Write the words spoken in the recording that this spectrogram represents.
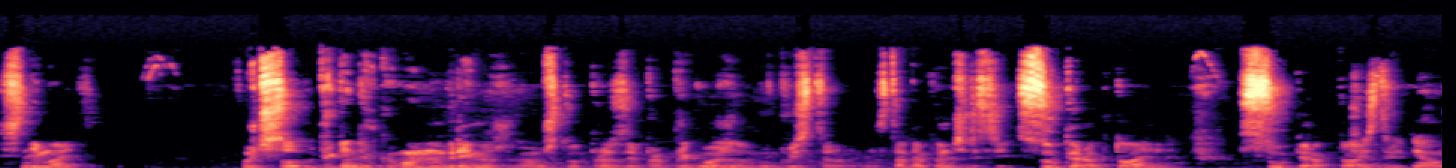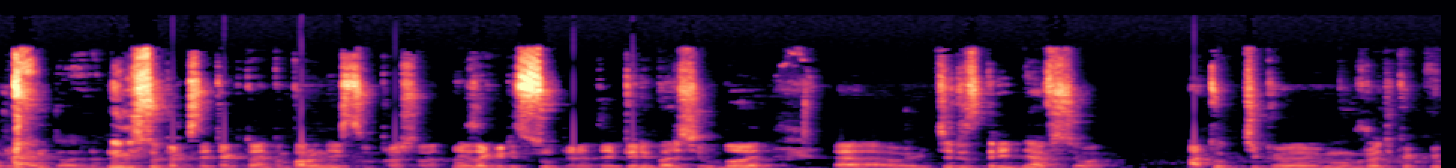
снимать. Очень сложно. Прикиньте, в какое мы время живем, что просто про Пригожина выпустил. Стендап он через три... супер актуальный. Супер актуальный. Через три дня уже не актуально. Ну, не супер, кстати, актуально, там пару месяцев прошло. Нельзя говорить супер, это я переборщил, но э, через три дня все. А тут, типа, мы вроде как и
